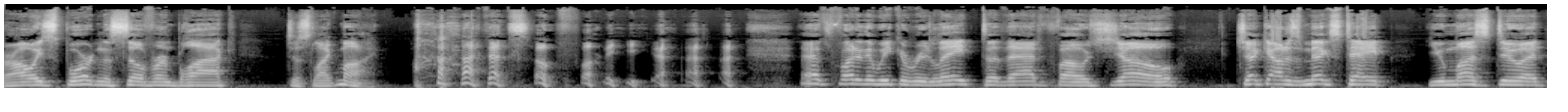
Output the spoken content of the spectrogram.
are always sporting the silver and black, just like mine. That's so funny. That's funny that we can relate to that faux show. Check out his mixtape. You must do it.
